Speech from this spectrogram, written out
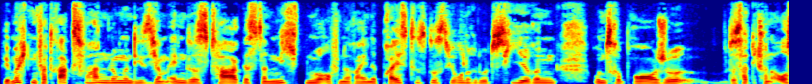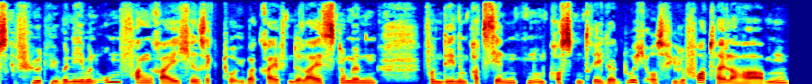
Wir möchten Vertragsverhandlungen, die sich am Ende des Tages dann nicht nur auf eine reine Preisdiskussion reduzieren. Unsere Branche, das hatte ich schon ausgeführt, wir übernehmen umfangreiche sektorübergreifende Leistungen, von denen Patienten und Kostenträger durchaus viele Vorteile haben.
